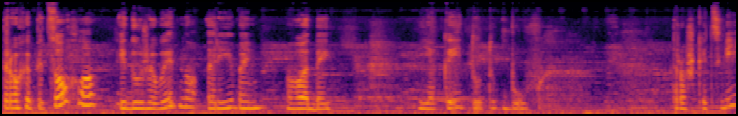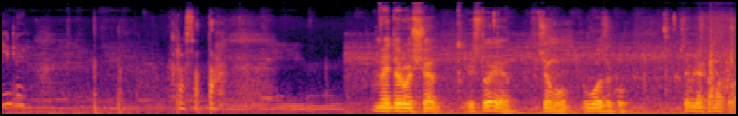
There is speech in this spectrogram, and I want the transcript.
Трохи підсохло і дуже видно рівень води, який тут був. Трошки цвілі. Красота. Найдорожча історія в цьому возику це бляха мотор.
